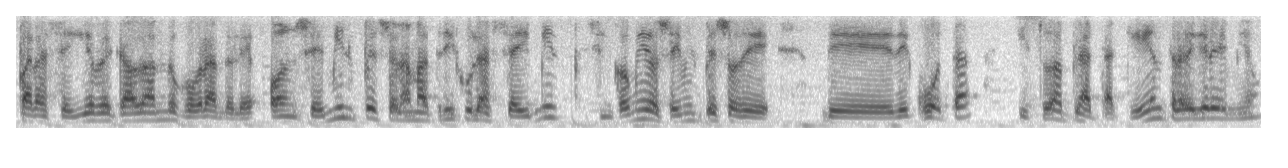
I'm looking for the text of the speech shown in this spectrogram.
para seguir recaudando, cobrándole 11 mil pesos la matrícula, 6 mil, 5 mil o 6 mil pesos de, de, de cuota y toda plata que entra al gremio,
